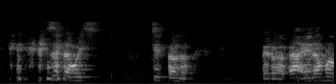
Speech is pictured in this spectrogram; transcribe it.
eso era muy chistoso. Pero era muy,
